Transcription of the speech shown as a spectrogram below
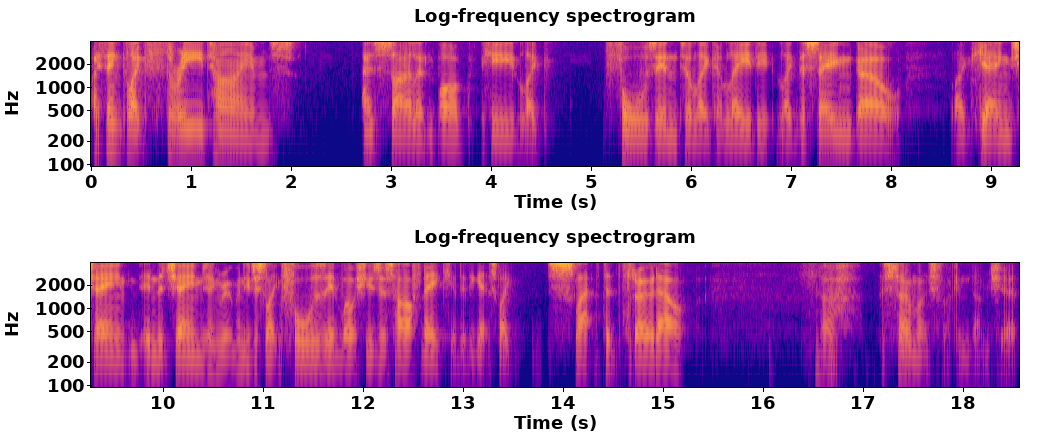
I think like three times as Silent Bob, he like falls into like a lady, like the same girl. Like getting chained in the changing room, and he just like falls in while she's just half naked, and he gets like slapped and thrown out. Ugh, so much fucking dumb shit.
